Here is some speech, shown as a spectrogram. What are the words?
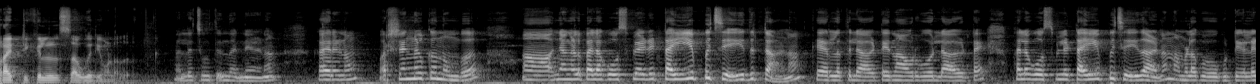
പ്രാക്ടിക്കൽ സൗകര്യമുള്ളത്? നല്ല ചോദ്യം തന്നെയാണ്. കാരണം വർഷങ്ങൾക്ക് മുമ്പ് ഞങ്ങൾ പല ഹോസ്പിറ്റലായിട്ട് ടൈപ്പ് ചെയ്തിട്ടാണ് കേരളത്തിലാകട്ടെ നാവർകോലിലാകട്ടെ പല ഹോസ്പിറ്റലിൽ ടൈപ്പ് ചെയ്താണ് നമ്മളെ കുട്ടികളെ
